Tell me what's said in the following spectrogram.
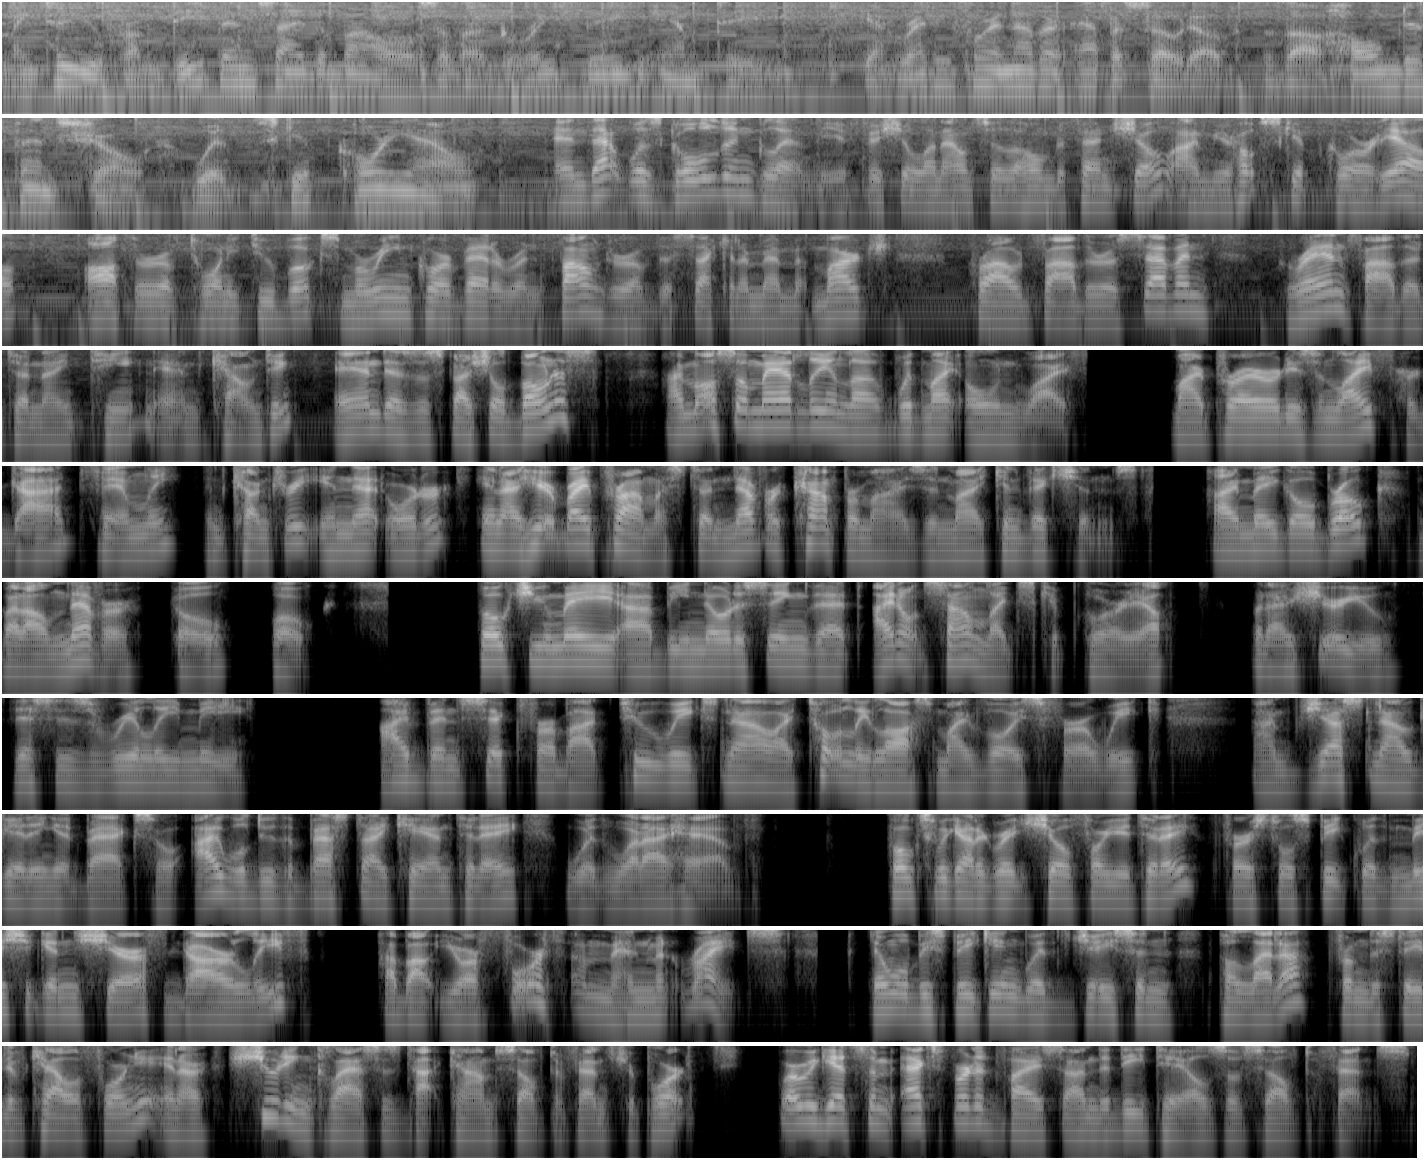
Coming to you from deep inside the bowels of a great big empty. Get ready for another episode of The Home Defense Show with Skip Coryell. And that was Golden Glenn, the official announcer of the Home Defense Show. I'm your host, Skip Coryell, author of 22 books, Marine Corps veteran, founder of the Second Amendment March, proud father of seven, grandfather to 19 and counting. And as a special bonus, I'm also madly in love with my own wife. My priorities in life are God, family, and country in that order, and I hereby promise to never compromise in my convictions. I may go broke, but I'll never go woke. Folks, you may uh, be noticing that I don't sound like Skip Coryell, but I assure you, this is really me. I've been sick for about two weeks now. I totally lost my voice for a week. I'm just now getting it back, so I will do the best I can today with what I have. Folks, we got a great show for you today. First, we'll speak with Michigan Sheriff Dar Leaf about your Fourth Amendment rights. Then we'll be speaking with Jason Paletta from the state of California in our shootingclasses.com self defense report, where we get some expert advice on the details of self defense.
